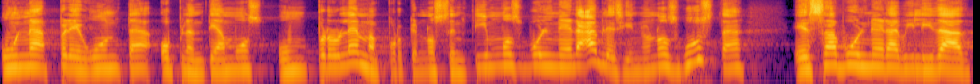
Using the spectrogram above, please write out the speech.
una pregunta o planteamos un problema, porque nos sentimos vulnerables y no nos gusta esa vulnerabilidad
